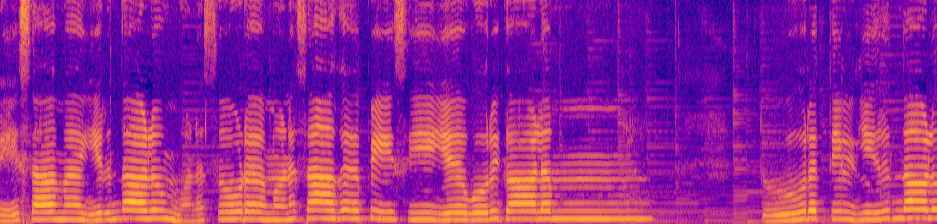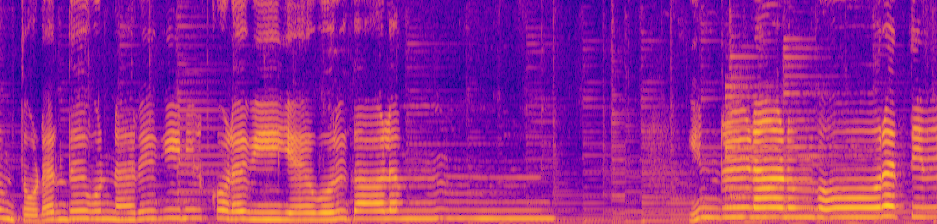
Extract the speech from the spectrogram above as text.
பேசாம இருந்தாலும் மனசோட மனசாக பேசிய ஒரு காலம். தூரத்தில் இருந்தாலும் தொடர்ந்து உன் அருகினில் கொலவிய ஒரு காலம். இன்று நானும் ஓரத்தில்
